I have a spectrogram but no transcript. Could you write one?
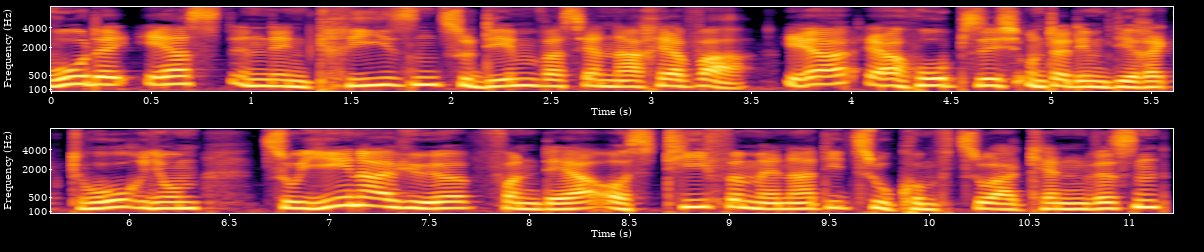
wurde erst in den Krisen zu dem, was er nachher war. Er erhob sich unter dem Direktorium zu jener Höhe, von der aus tiefe Männer die Zukunft zu erkennen wissen,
